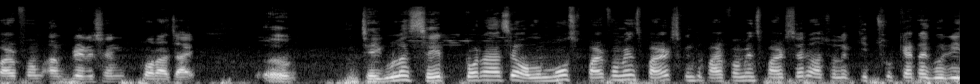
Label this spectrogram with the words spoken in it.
পারফর্ম আপগ্রেডেশন করা যায়। যেগুলো সেট করা আছে অলমোস্ট পারফরমেন্স পার্টস কিন্তু পারফরমেন্স পার্টসের আসলে কিছু ক্যাটাগরি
